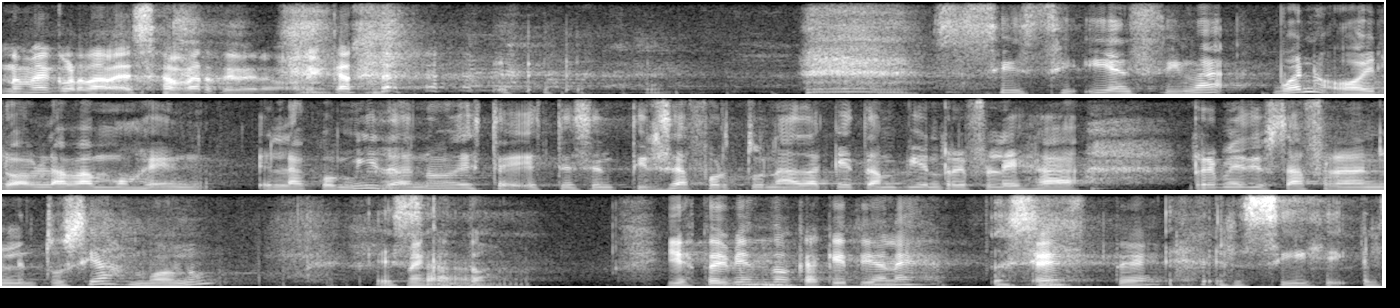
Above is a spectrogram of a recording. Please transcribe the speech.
No, me acordaba de esa parte, pero me encanta. sí, sí. Y encima, bueno, hoy lo hablábamos en, en la comida, ¿no? Este, este sentirse afortunada que también refleja Remedios Zafra en el entusiasmo, ¿no? Me encantó. Y estoy viendo que aquí tienes este, el, sí, el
